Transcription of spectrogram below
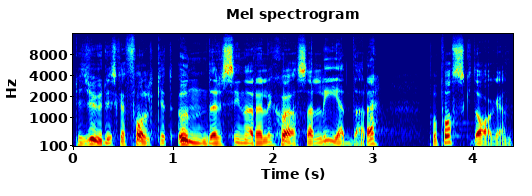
det judiska folket under sina religiösa ledare på påskdagen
